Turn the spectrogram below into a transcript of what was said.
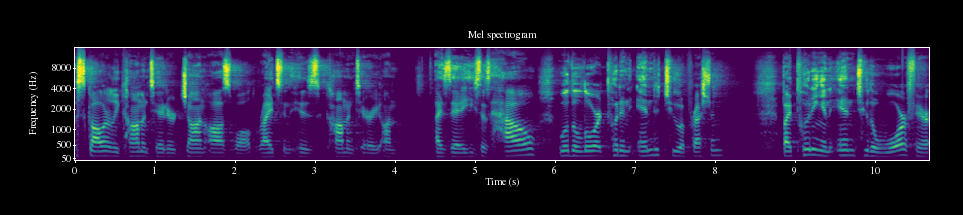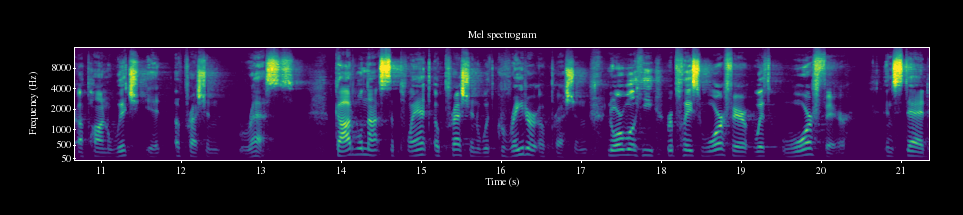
A scholarly commentator, John Oswalt, writes in his commentary on Isaiah, he says, How will the Lord put an end to oppression? By putting an end to the warfare upon which it, oppression, rests. God will not supplant oppression with greater oppression, nor will he replace warfare with warfare. Instead,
